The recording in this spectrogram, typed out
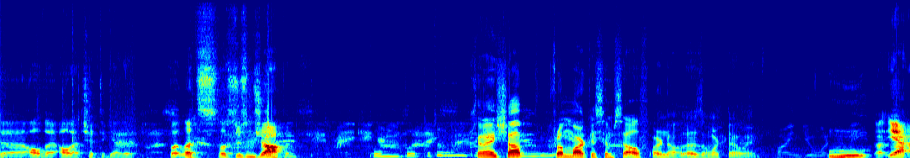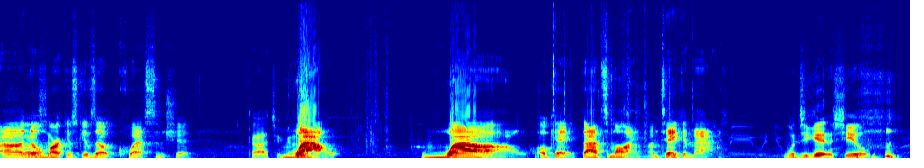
uh, all that all that shit together. But let's let's do some shopping. Can I shop from Marcus himself or no? That doesn't work that way. Ooh, uh, yeah. Uh, no, Marcus gives out quests and shit. Gotcha. gotcha. Wow. Wow. Okay, that's mine. I'm taking that. Would you get a shield?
